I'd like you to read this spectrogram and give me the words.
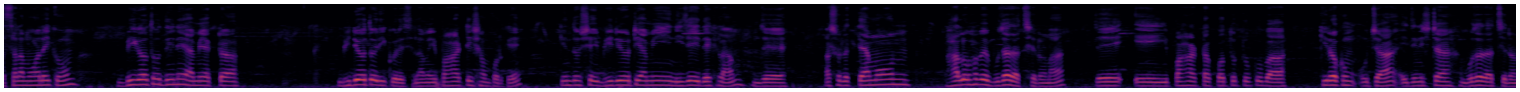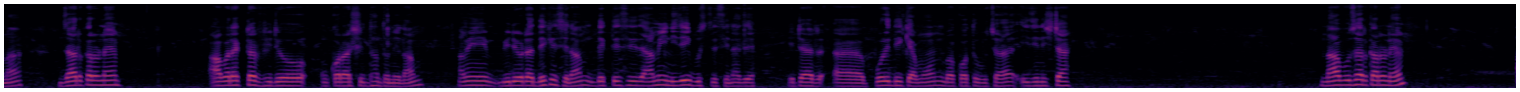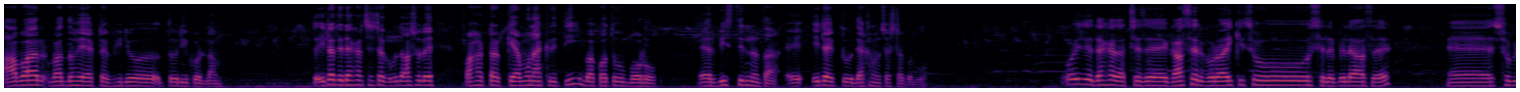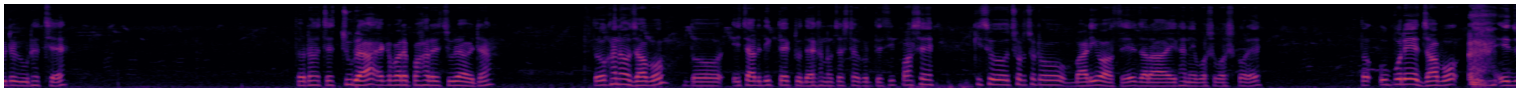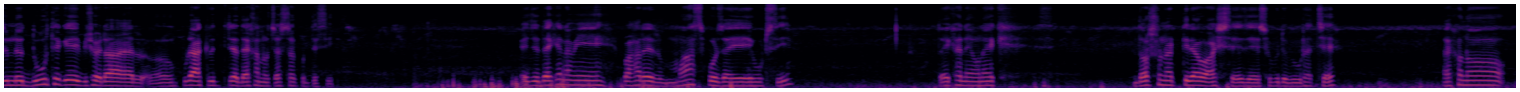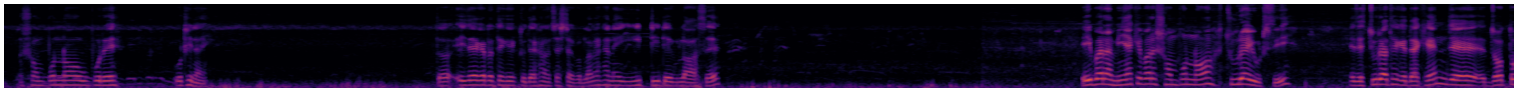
আসসালামু আলাইকুম। বিগত দিনে আমি একটা ভিডিও তৈরি করেছিলাম এই পাহাড়টি সম্পর্কে। কিন্তু সেই ভিডিওটি আমি নিজেই দেখলাম যে আসলে তেমন ভালোভাবে বোঝা যাচ্ছিল না যে এই পাহাড়টা কতটুকু বা কীরকম উঁচা, এই জিনিসটা বোঝা যাচ্ছিল না। যার কারণে আবার একটা ভিডিও করার সিদ্ধান্ত নিলাম। আমি ভিডিওটা দেখেছিলাম, দেখতেছি যে আমি নিজেই বুঝতেছি না যে এটার পরিধি কেমন বা কত উঁচা এই জিনিসটা না বোঝার কারণে আবার বাধ্য হয়ে একটা ভিডিও তৈরি করলাম। তো এটাতে দেখার চেষ্টা করব আসলে পাহাড়টার কেমন আকৃতি বা কত বড় এর বিস্তীর্ণতা এটা একটু দেখানোর চেষ্টা করব। ওই যে দেখা যাচ্ছে যে গাছের গোড়ায় কিছু ছেলেপেলে আছে আহ, ছবি টবি উঠাচ্ছে তো ওটা হচ্ছে চূড়া, একেবারে পাহাড়ের চূড়া ওইটা। তো ওখানেও যাব। তো এই চারিদিকটা একটু দেখানোর চেষ্টা করতেছি। পাশে কিছু ছোট ছোট বাড়িও আছে যারা এখানে বসবাস করে। তো উপরে যাব। এই জন্য দূর থেকে এই বিষয়টা আর পুরো আকৃতিটা দেখানোর চেষ্টা করতেছি। এই যে দেখেন আমি পাহাড়ের মাঝ পর্যায়ে উঠছি। তো এখানে অনেক দর্শনার্থীরাও আসছে যে ছবি টবি উঠাচ্ছে। এখনও সম্পূর্ণ উপরে উঠি নাই। তো এই জায়গাটা থেকে একটু দেখানোর চেষ্টা করলাম। এখানে ইট টিট এগুলো আছে। এইবার আমি একেবারে সম্পূর্ণ চূড়ায় উঠছি। এই যে চূড়া থেকে দেখেন যে যত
